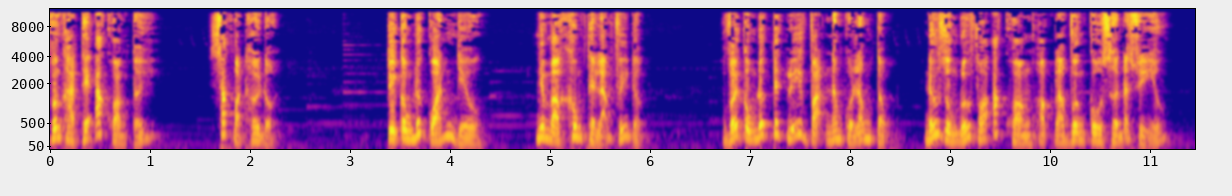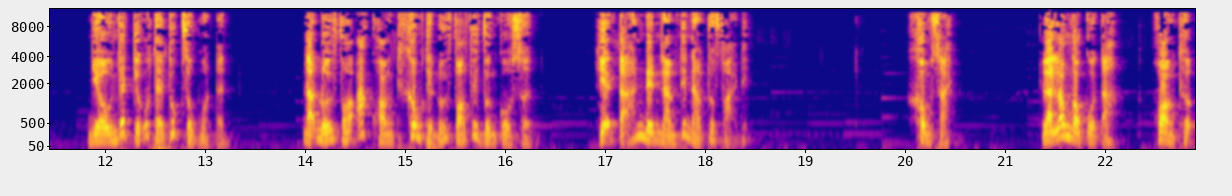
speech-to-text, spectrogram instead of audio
Vương Khả thấy ác hoàng tới Sắc mặt hơi đổi. Tuy công đức quán nhiều Nhưng mà không thể lãng phí được. Với công đức tích lũy vạn năm của Long tộc Nếu dùng đối phó ác hoàng hoặc là Vương Cô Sơn đã suy yếu Nhiều nhất chỉ có thể thúc giục một lần. Đã đối phó ác hoàng thì không thể đối phó với Vương Cổ Sơn. Hiện tại hắn nên làm thế nào cho phải đấy? Không sai. Là Long Ngọc của ta, Hoàng thượng.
